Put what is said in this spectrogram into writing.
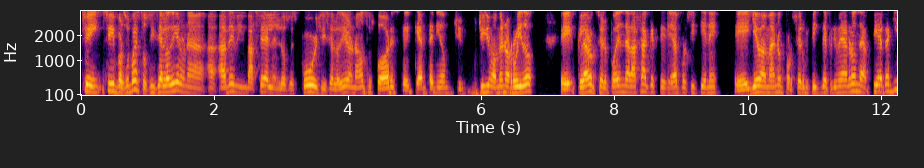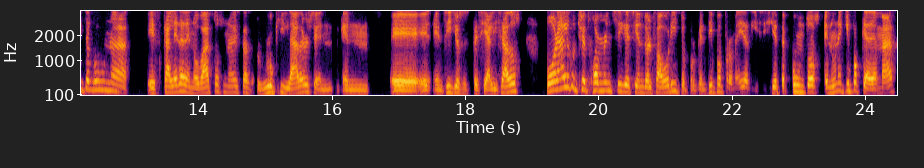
Sí, sí, por supuesto. Si se lo dieron a, a, Devin Basel en los Spurs y se lo dieron a otros jugadores que, que han tenido muchísimo menos ruido, eh, claro que se lo pueden dar a Jaques, que ya por sí tiene, eh, lleva mano por ser un pick de primera ronda. Fíjate, aquí tengo una, escalera de novatos, una de estas rookie ladders en, en, eh, en sitios especializados. Por algo Chet Holmgren sigue siendo el favorito, porque el tipo promedia 17 puntos en un equipo que además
